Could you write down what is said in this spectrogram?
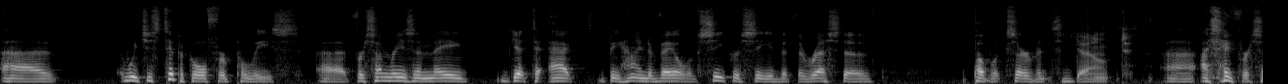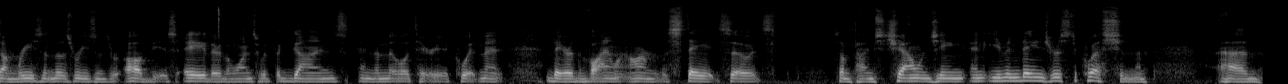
uh, which is typical for police. Uh, for some reason, they get to act behind a veil of secrecy that the rest of public servants don't. Uh, I say for some reason, those reasons are obvious. A, they're the ones with the guns and the military equipment. They are the violent arm of the state, so it's sometimes challenging and even dangerous to question them. Um,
